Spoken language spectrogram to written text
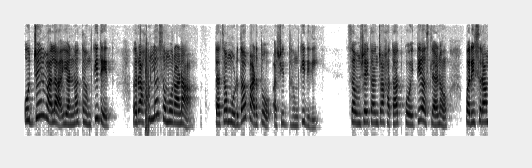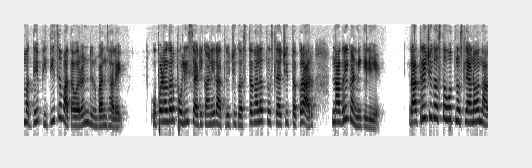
उज्जैनवाला यांना धमकी देत राहुलला समोर आणा त्याचा मुडदा पाडतो अशी धमकी दिली. संशयितांच्या हातात कोयते असल्यानं परिसरामध्ये भीतीचं वातावरण निर्माण झालंय. उपनगर पोलीस या ठिकाणी रात्रीची गस्त घालत नसल्याची तक्रार नागरिकांनी केली आहे. रात्रीची गस्त होत नसल्यानं ना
